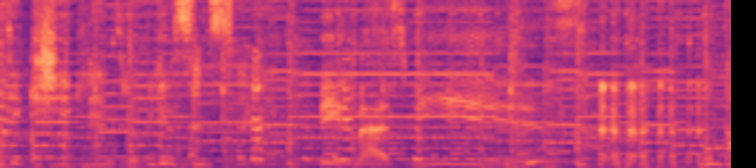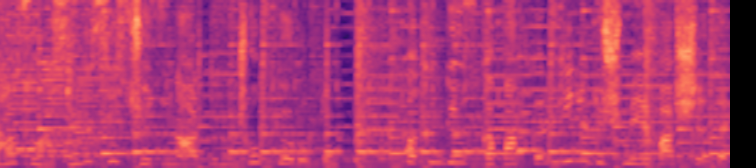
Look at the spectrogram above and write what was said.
bir tek kişi ilgilendiriyor biliyorsunuz. Bilmez miyiz? Bundan sonrasında siz çözün artık. Çok yoruldum. Bakın göz kapakları yine düşmeye başladı.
